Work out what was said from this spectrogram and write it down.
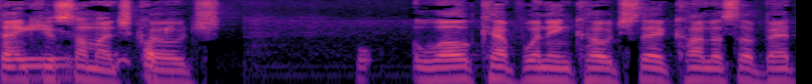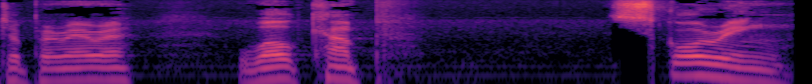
Thank you so much, Coach. World Cup winning coach there, Carlos Alberto Parreira. World Cup scoring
